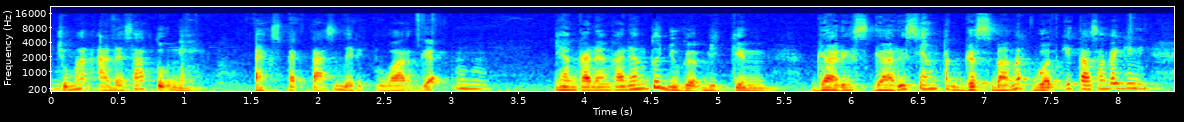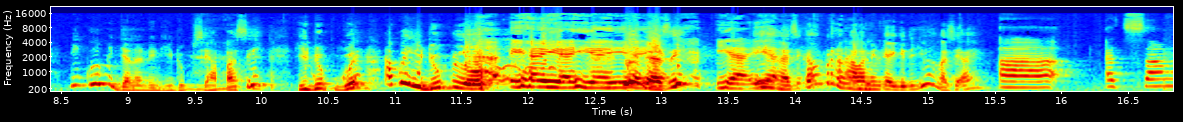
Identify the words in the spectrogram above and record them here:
Cuman ada satu nih, ekspektasi dari keluarga. Mm-hmm. Yang kadang-kadang tuh juga bikin garis-garis yang tegas banget buat kita sampai gini, nih gue ngejalanin hidup siapa sih? Hidup gue apa hidup lo? Iya iya iya Iya nggak sih? Iya iya. nggak sih? Kamu pernah ngalamin kayak gitu juga nggak sih, Ay? Uh, at some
